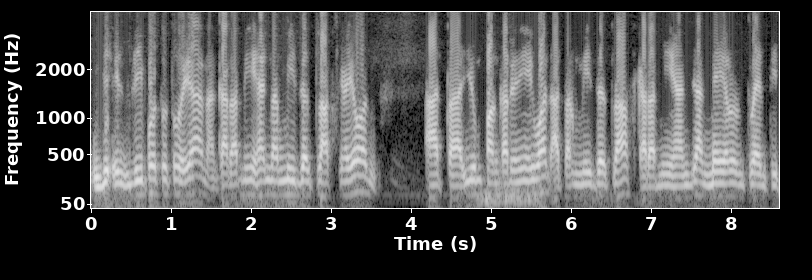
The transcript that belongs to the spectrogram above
Hindi, hindi po totoo yan. Ang karamihan ng middle class ngayon at ah, yung pangkaraniwan at ang middle class, karamihan dyan, mayroon 20%.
